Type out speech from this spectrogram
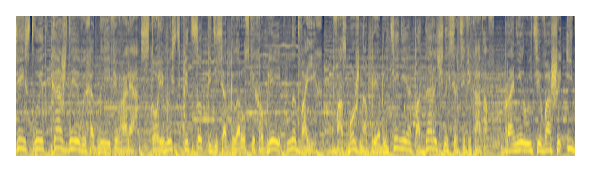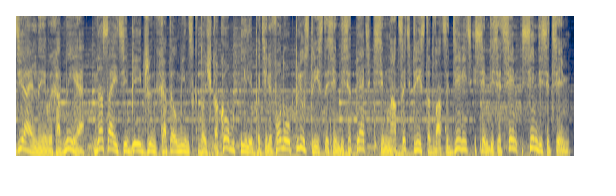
действует каждые выходные февраля. Стоимость 550 белорусских рублей на двоих. Возможно приобретение подарочных сертификатов. Бронируйте ваши идеальные выходные на сайте beijinghotelminsk.com или по телефону плюс 375 17 329 77 77.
